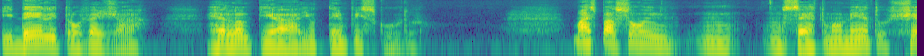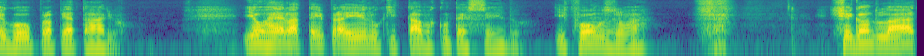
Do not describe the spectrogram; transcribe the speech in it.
e dele trovejar, relampear e o tempo escuro. Mas passou um, um, um certo momento, chegou o proprietário. E eu relatei para ele o que estava acontecendo. E fomos lá. Chegando lá,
